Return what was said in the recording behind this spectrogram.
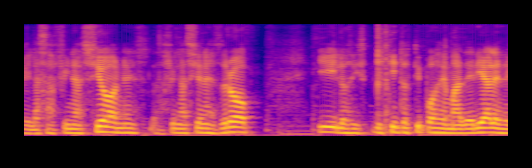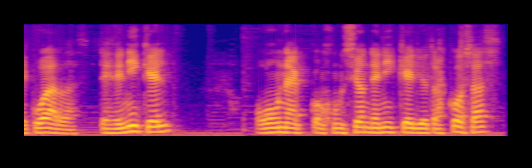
eh, las afinaciones, las afinaciones drop y los distintos tipos de materiales de cuerdas, desde níquel o una conjunción de níquel y otras cosas,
